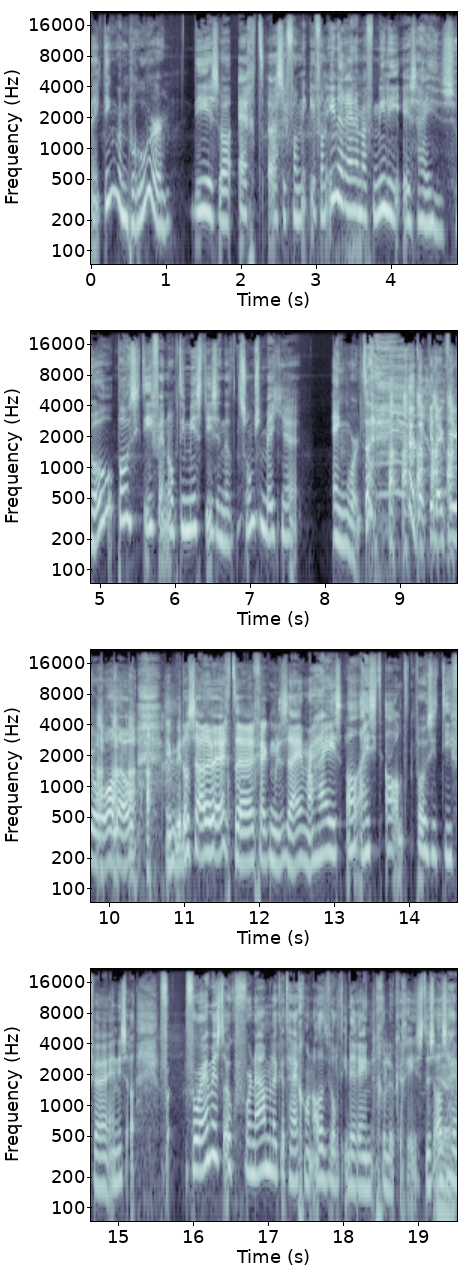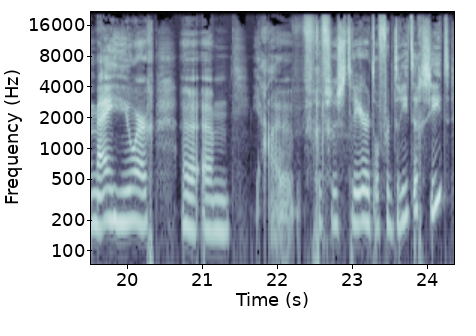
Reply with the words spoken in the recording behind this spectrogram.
ik denk mijn broer. Die is wel echt, als ik van, van iedereen in mijn familie is hij zo positief en optimistisch. En dat het soms een beetje eng wordt. dat je denkt van, joh, hallo. Inmiddels zouden we echt uh, gek moeten zijn. Maar hij, is al, hij ziet altijd positieve. En is al, voor, voor, hem is het ook voornamelijk dat hij gewoon altijd wil dat iedereen gelukkig is. Dus als hij mij heel erg uh, um, ja, gefrustreerd of verdrietig ziet...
